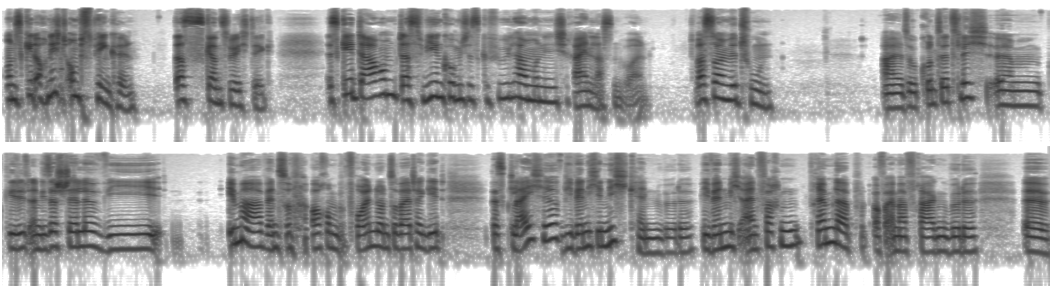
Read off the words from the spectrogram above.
Und es geht auch nicht ums Pinkeln. Das ist ganz wichtig. Es geht darum, dass wir ein komisches Gefühl haben und ihn nicht reinlassen wollen. Was sollen wir tun? Also grundsätzlich ähm, gilt an dieser Stelle wie immer, wenn es auch um Freunde und so weiter geht, das Gleiche, wie wenn ich ihn nicht kennen würde. Wie wenn mich einfach ein Fremder auf einmal fragen würde, äh,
